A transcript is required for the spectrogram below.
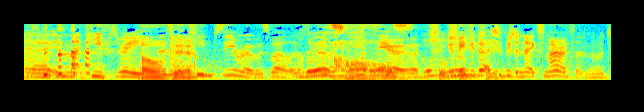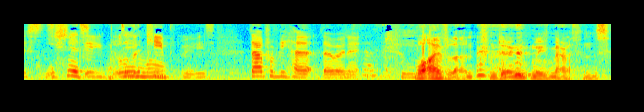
uh, isn't that Cube Three? Oh There's dear. Cube Zero as well. isn't there is, There's yeah, Cube. Zero. Yeah. Yeah, maybe that cubes. should be the next marathon. We'll just You should. do all Do the them all. Cube movies. That'll probably hurt though, won't it? What I've learned from doing movie marathons,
